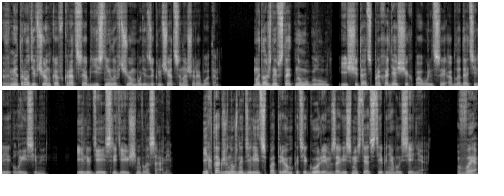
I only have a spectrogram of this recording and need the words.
В метро девчонка вкратце объяснила, в чем будет заключаться наша работа. Мы должны встать на углу и считать проходящих по улице обладателей лысины и людей с редеющими волосами. Их также нужно делить по трем категориям в зависимости от степени облысения. В.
